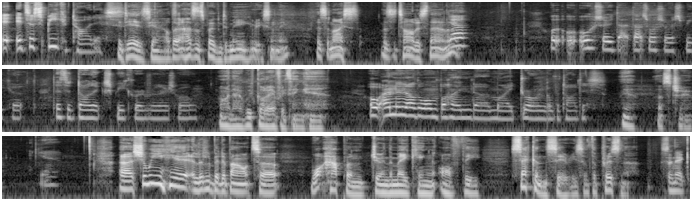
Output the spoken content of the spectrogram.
It, it's a speaker TARDIS. it is. Yeah, although it hasn't spoken to me recently. There's a nice. There's a TARDIS there. Look. Yeah. Al- al- Also, that that's also a speaker. There's a Dalek speaker over there as well. I know. We've got everything here. Oh, and another one behind uh, my drawing of a TARDIS. Yeah, that's true. Yeah. Uh, shall we hear a little bit about uh, what happened during the making of the second series of The Prisoner? So, Nick,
